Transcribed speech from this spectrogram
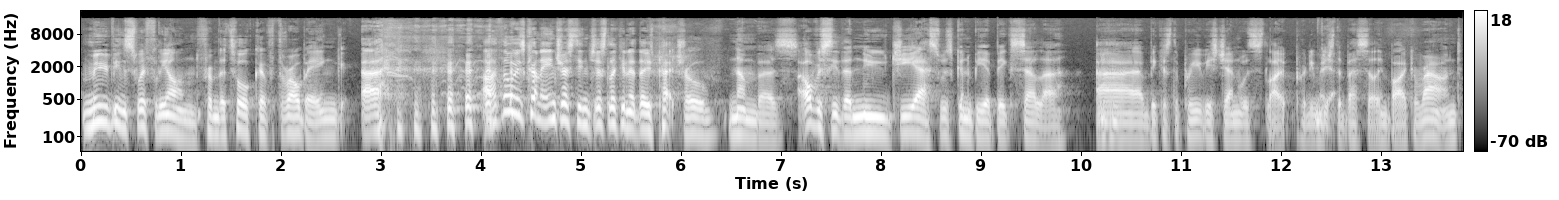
Moving swiftly on from the talk of throbbing, uh, I thought it was kind of interesting just looking at those petrol numbers. Obviously, the new GS was going to be a big seller uh, mm-hmm. because the previous gen was like pretty much yeah. the best selling bike around.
